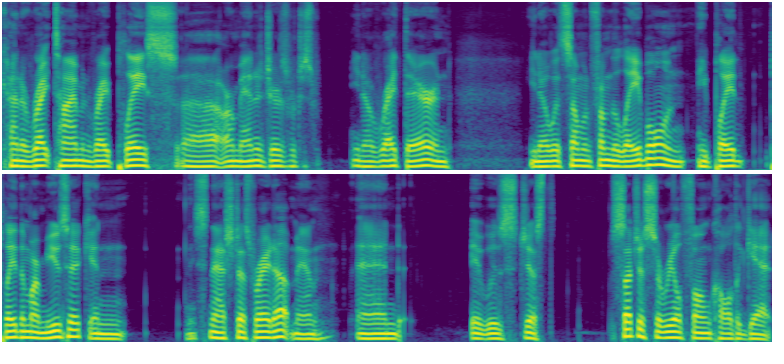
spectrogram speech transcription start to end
kind of right time and right place. Uh, our managers were just, you know, right there, and you know, with someone from the label, and he played played them our music, and he snatched us right up, man. And it was just such a surreal phone call to get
